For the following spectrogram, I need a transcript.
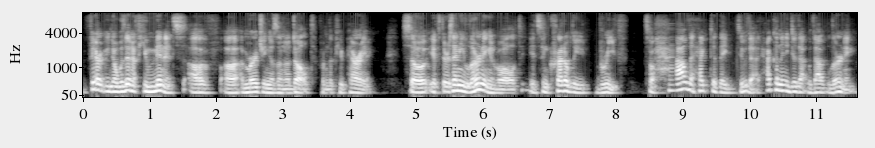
very, you know, within a few minutes of uh, emerging as an adult from the puparium. So if there's any learning involved, it's incredibly brief. So how the heck did they do that? How can they do that without learning?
